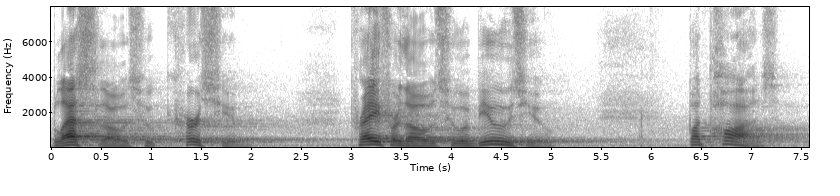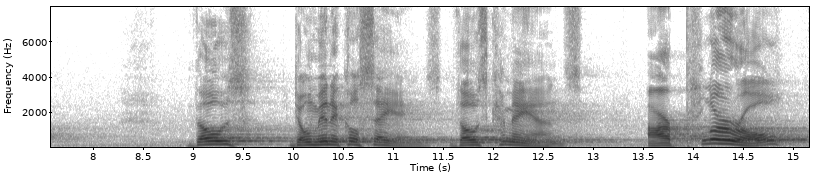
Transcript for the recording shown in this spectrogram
Bless those who curse you. Pray for those who abuse you. But pause. Those dominical sayings, those commands, are plural,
